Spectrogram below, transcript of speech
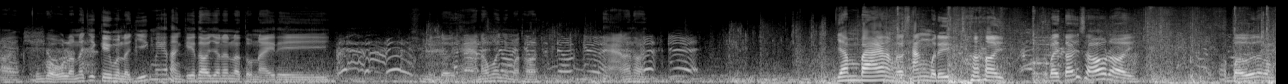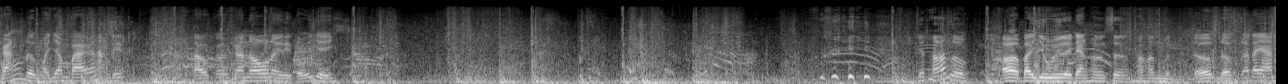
Rồi, nhiệm vụ là nó chỉ kêu mình là giết mấy cái thằng kia thôi, cho nên là tụi này thì mình lười hạ nó quá nhưng mà thôi. Hạ nó thôi. Dăm ba cái thằng thợ săn mà đi. Thôi tụi bay tới số rồi bự tao còn cắn được mà dăm ba cái thằng đi. Tàu ca- cano này thì tuổi gì? Chết hết luôn. Ờ bay vui đây đang hơn hơn hơn mình. Được được ra đây anh.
